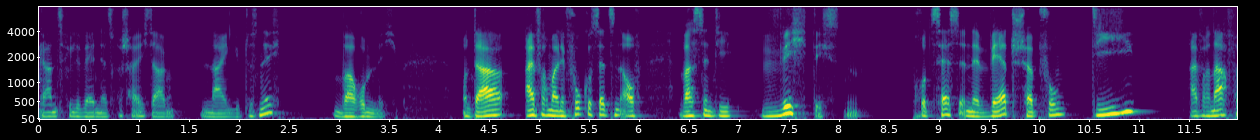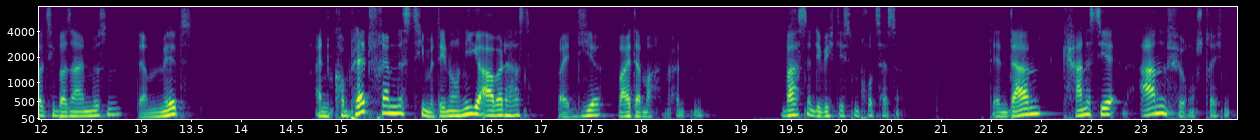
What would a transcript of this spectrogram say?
Ganz viele werden jetzt wahrscheinlich sagen, nein, gibt es nicht. Warum nicht? Und da einfach mal den Fokus setzen auf, was sind die wichtigsten Prozesse in der Wertschöpfung, die einfach nachvollziehbar sein müssen, damit ein komplett fremdes Team, mit dem du noch nie gearbeitet hast, bei dir weitermachen könnten. Was sind die wichtigsten Prozesse? Denn dann kann es dir in Anführungsstrichen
